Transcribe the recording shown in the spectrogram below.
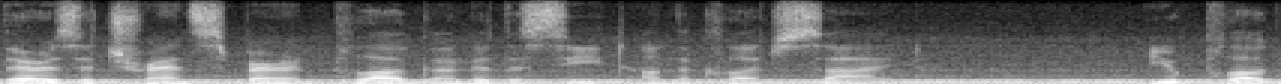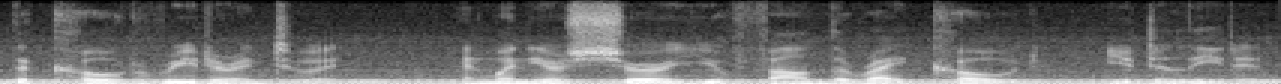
There is a transparent plug under the seat on the clutch side. You plug the code reader into it, and when you're sure you've found the right code, you delete it.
